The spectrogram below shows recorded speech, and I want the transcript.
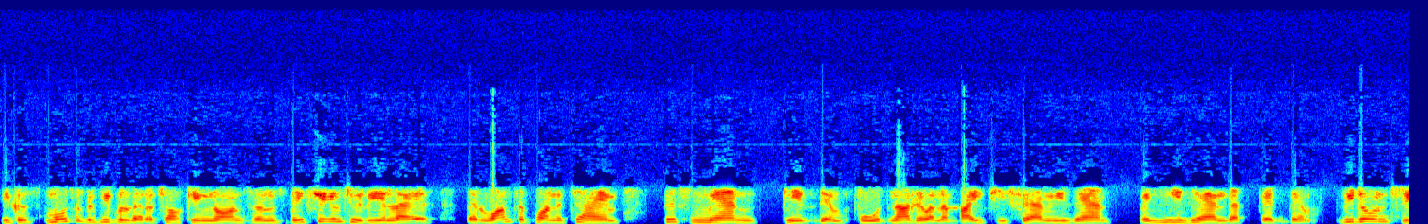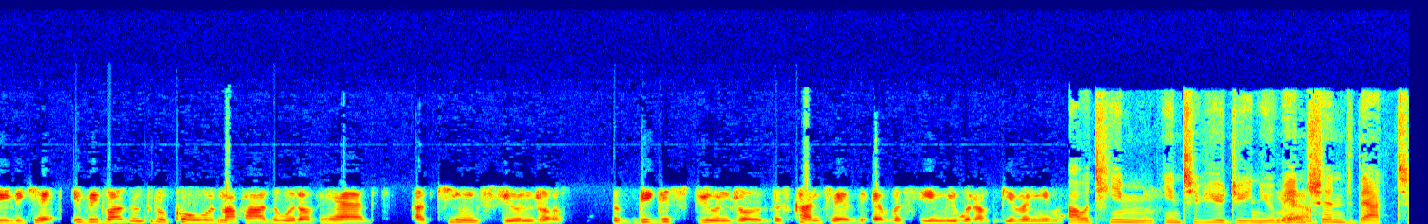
Because most of the people that are talking nonsense, they fail to realize that once upon a time, this man gave them food. Now they want to bite his family's hand when his hand that fed them. We don't really care. If it wasn't through COVID, my father would have had a king's funeral the biggest funeral this country has ever seen, we would have given him. Our team interviewed you, and you yeah. mentioned that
